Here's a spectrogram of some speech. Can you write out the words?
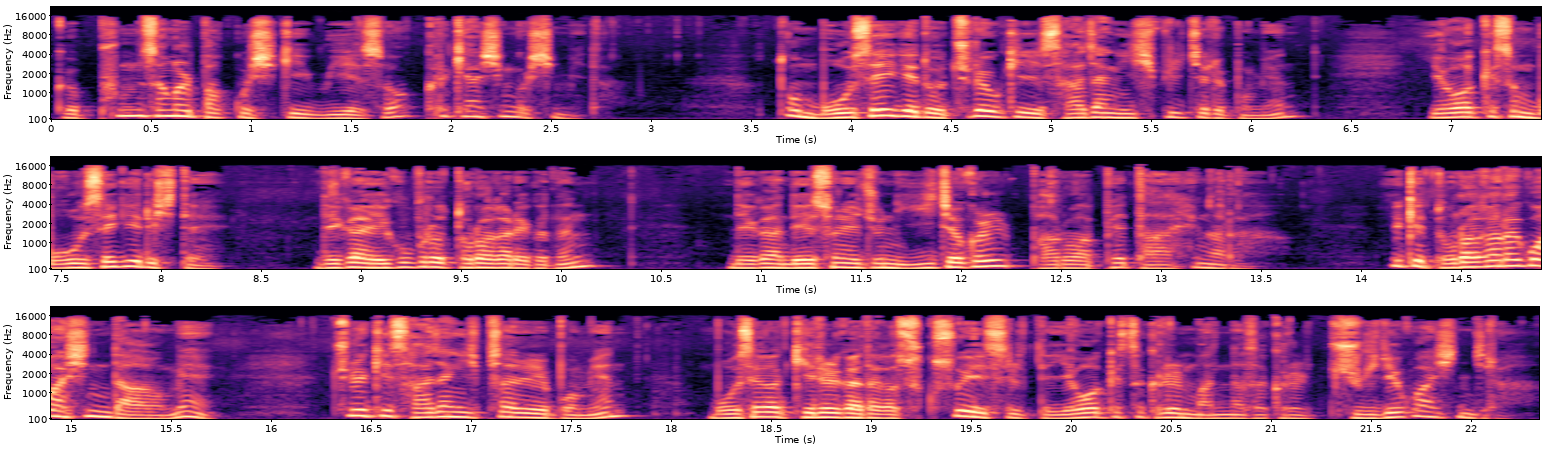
그 품성을 바꾸시기 위해서 그렇게 하신 것입니다. 또 모세에게도 출애굽기 4장 21절에 보면 여호와께서 모세에게 이르시되 내가 애굽으로 돌아가려거든 내가 내 손에 준 이적을 바로 앞에 다 행하라. 이렇게 돌아가라고 하신 다음에 출애기 4장 24절에 보면 모세가 길을 가다가 숙소에 있을 때 여호와께서 그를 만나서 그를 죽이려고 하신지라.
